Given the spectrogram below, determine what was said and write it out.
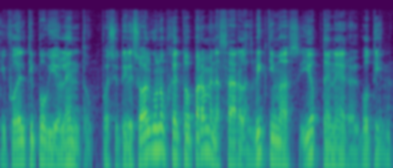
y fue del tipo violento, pues se utilizó algún objeto para amenazar a las víctimas y obtener el botín.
